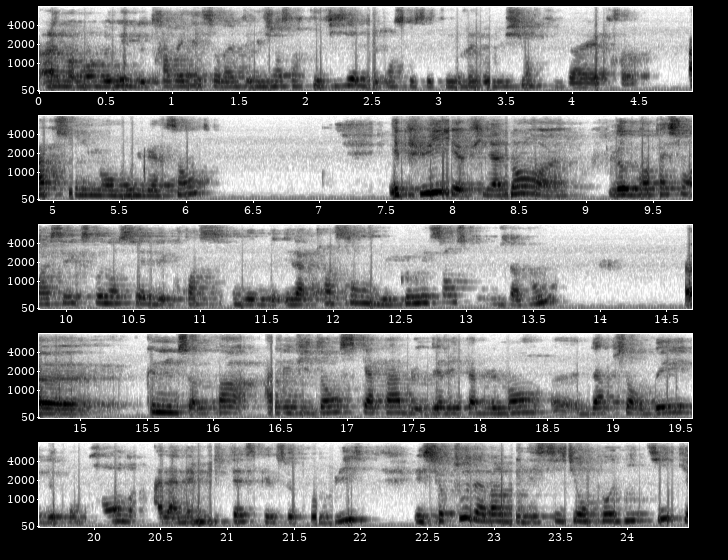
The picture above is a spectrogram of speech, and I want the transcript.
à un moment donné de travailler sur l'intelligence artificielle. Je pense que c'est une révolution qui va être absolument bouleversante. Et puis, euh, finalement, euh, l'augmentation assez exponentielle des et la croissance des connaissances que nous avons, euh, que nous ne sommes pas à l'évidence capables véritablement d'absorber, de comprendre à la même vitesse qu'elles se produisent, et surtout d'avoir des décisions politiques,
